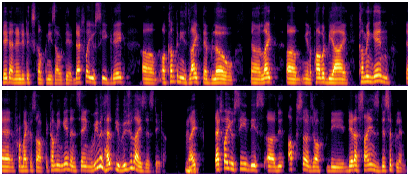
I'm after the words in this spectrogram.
data analytics companies out there. That's why you see great um, or companies like tableau uh, like um, you know power bi coming in uh, from Microsoft coming in and saying, we will help you visualize this data, mm-hmm. right? That's why you see this uh, the upsurge of the data science discipline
